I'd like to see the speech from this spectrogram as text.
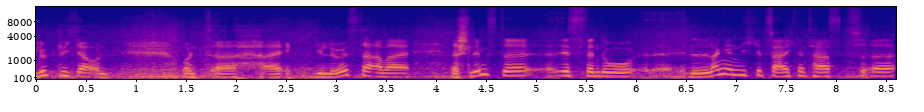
glücklicher und, und äh, gelöster. Aber das Schlimmste ist, wenn du äh, lange nicht gezeichnet hast, äh,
